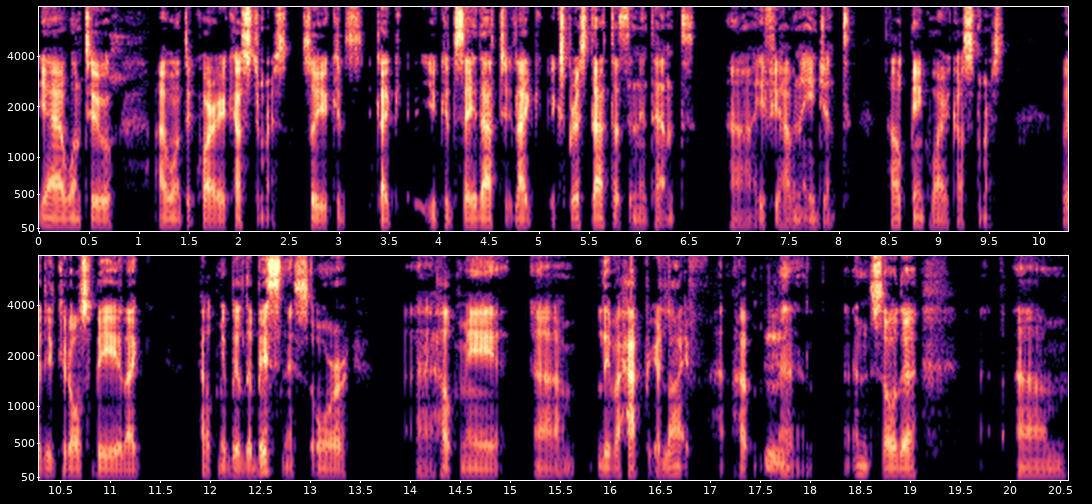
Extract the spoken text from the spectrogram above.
Yeah, I want to I want to acquire customers. So you could like you could say that like express that as an intent. Uh, if you have an agent, help me acquire customers. But it could also be like help me build a business or uh, help me um, live a happier life. Mm. and so the um,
